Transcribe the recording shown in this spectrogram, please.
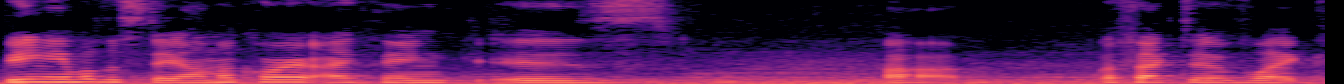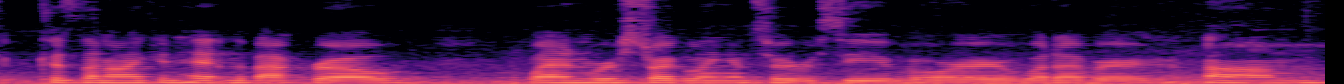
being able to stay on the court, I think, is um, effective, like because then I can hit in the back row when we're struggling in serve receive or whatever. Um,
